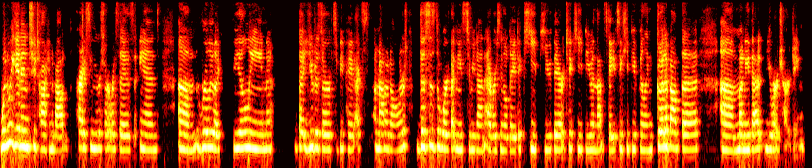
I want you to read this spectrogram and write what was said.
when we get into talking about pricing your services and um, really like feeling that you deserve to be paid X amount of dollars, this is the work that needs to be done every single day to keep you there, to keep you in that state, to keep you feeling good about the um, money that you are charging.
